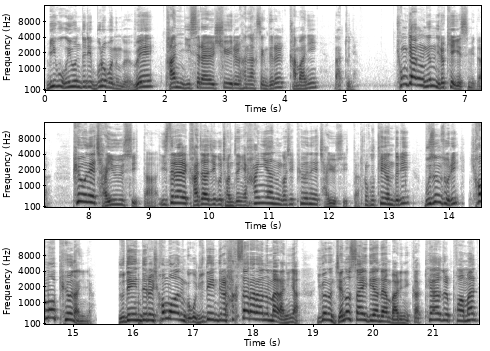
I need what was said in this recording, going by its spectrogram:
미국 의원들이 물어보는 거예요. 왜 반 이스라엘 시위를 하는 학생들을 가만히 놔두냐. 총장은 이렇게 얘기했습니다. 표현의 자유일 수 있다. 이스라엘 가자지구 전쟁에 항의하는 것이 표현의 자유일 수 있다. 그럼 국회의원들이 무슨 소리? 혐오 표현 아니냐? 유대인들을 혐오하는 거고 유대인들을 학살하라는 말 아니냐? 이거는 제노사이드에 대한 말이니까 퇴학을 포함한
